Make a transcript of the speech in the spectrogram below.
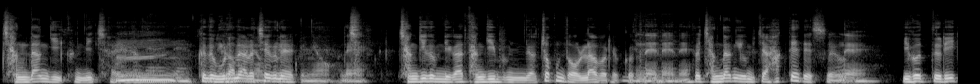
장단기 금리 차예요. 음, 네, 네. 근데 우리나라 최근에. 네. 장기 금리가 단기 금리가 조금 더 올라 버렸거든요. 네네네. 그 장단기 금리가 확대됐어요. 네. 이것들이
